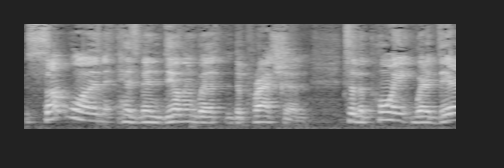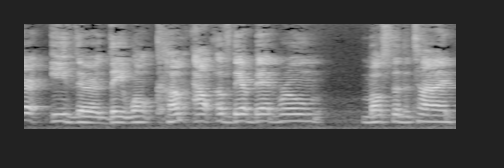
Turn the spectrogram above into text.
someone has been dealing with depression to the point where they're either they won't come out of their bedroom most of the time,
